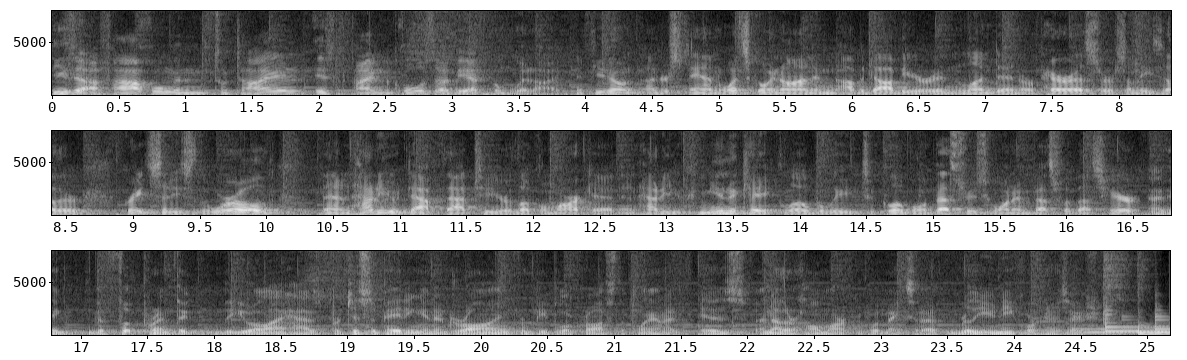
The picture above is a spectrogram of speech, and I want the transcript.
Diese Erfahrungen zu teilen, ist ein großer Wert vom ULI. If you don't understand what's going on in Abu Dhabi or in London or Paris or some of these other great cities of the world, then how do you adapt that to your local market and how do you communicate globally to global investors who want to invest with us here? I think the footprint that, that ULI has participating in and drawing from people across the planet is another hallmark of what makes it a really unique organization.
